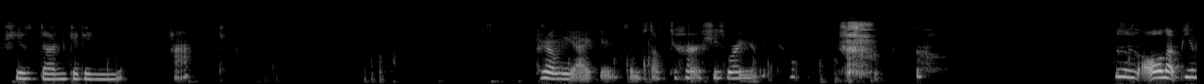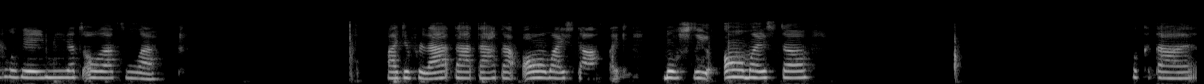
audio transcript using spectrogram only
She's done getting hacked. Apparently I gave some stuff to her. She's wearing it right now. This is all that people gave me. That's all that's left. I give her that, that, that, that, all my stuff. Like, mostly all my stuff. Look at that.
